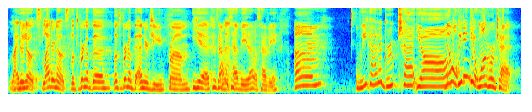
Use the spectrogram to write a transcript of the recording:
Lighter we, notes, lighter notes. Let's bring up the let's bring up the energy from Yeah, cuz that was that. heavy. That was heavy. Um we got a group chat, y'all. No, we didn't get one group chat.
